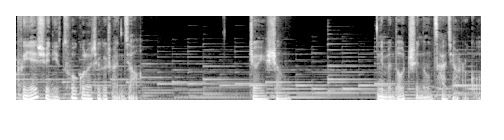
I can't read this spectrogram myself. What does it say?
可也许你错过了这个转角，这一生，你们都只能擦肩而过。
